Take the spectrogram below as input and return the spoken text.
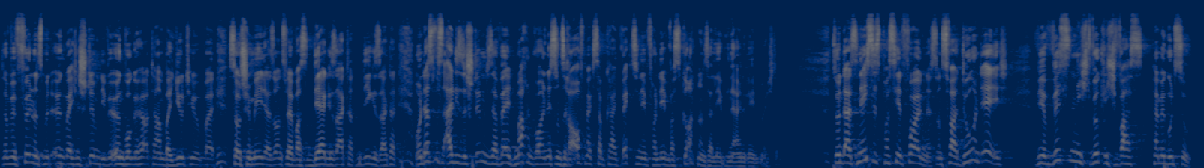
sondern wir füllen uns mit irgendwelchen Stimmen, die wir irgendwo gehört haben, bei YouTube, bei Social Media, sonst wer, was der gesagt hat und die gesagt hat. Und das, was all diese Stimmen dieser Welt machen wollen, ist unsere Aufmerksamkeit wegzunehmen von dem, was Gott in unser Leben hineinreden möchte. So, und als nächstes passiert Folgendes, und zwar du und ich, wir wissen nicht wirklich, was, hör mir gut zu,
